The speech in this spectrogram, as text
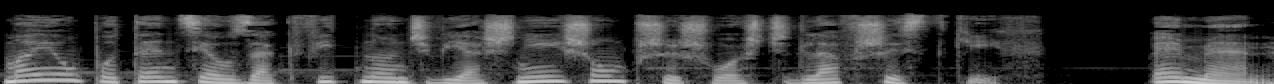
mają potencjał zakwitnąć w jaśniejszą przyszłość dla wszystkich. Amen.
